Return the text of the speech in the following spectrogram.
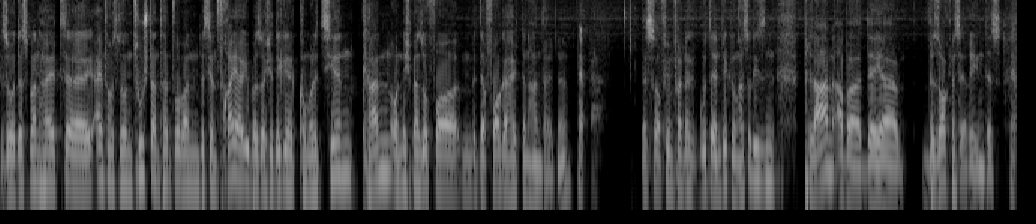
So, dass man halt äh, einfach so einen Zustand hat, wo man ein bisschen freier über solche Dinge kommunizieren kann und nicht mehr so vor, mit der vorgehaltenen Hand halt. Ne? Ja. Das ist auf jeden Fall eine gute Entwicklung. Hast du diesen Plan aber, der ja besorgniserregend ist. Ja.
